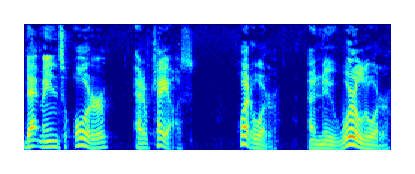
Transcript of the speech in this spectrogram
That means order out of chaos. What order? A new world order.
